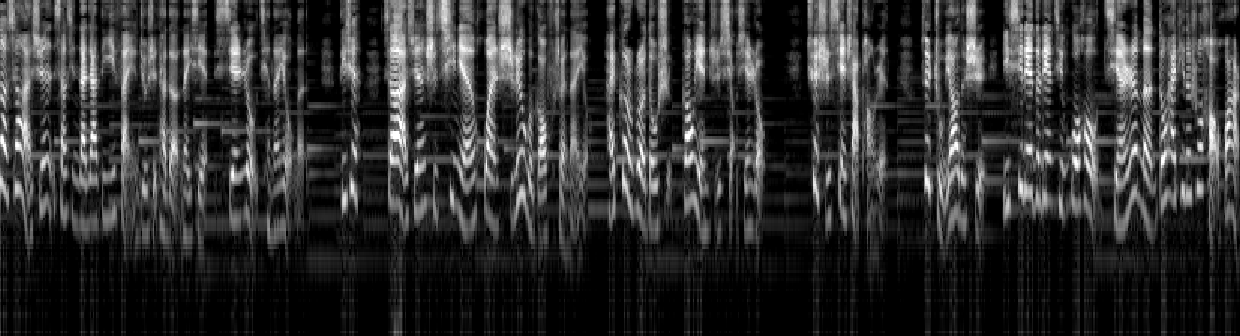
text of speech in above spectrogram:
到萧亚轩，相信大家第一反应就是她的那些鲜肉前男友们。的确，萧亚轩十七年换十六个高富帅男友，还个个都是高颜值小鲜肉。确实羡煞旁人。最主要的是，一系列的恋情过后，前任们都还替他说好话，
